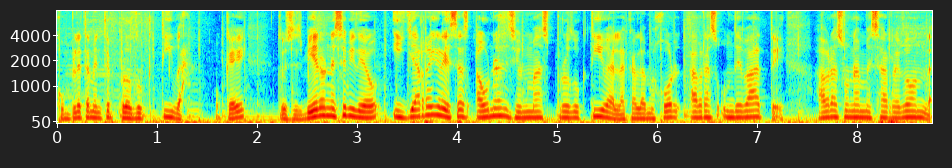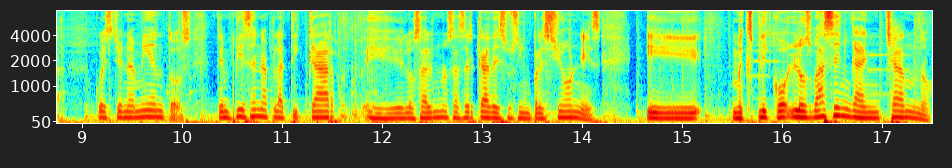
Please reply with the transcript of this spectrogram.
completamente productiva, ¿ok? Entonces vieron ese video y ya regresas a una sesión más productiva, en la que a lo mejor abras un debate, abras una mesa redonda, cuestionamientos, te empiecen a platicar eh, los alumnos acerca de sus impresiones, me explico, los vas enganchando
